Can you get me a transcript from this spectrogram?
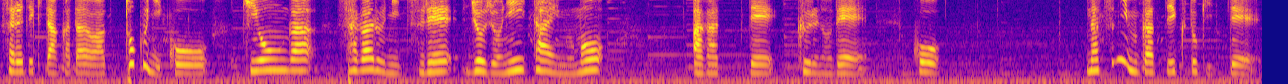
されてきた方は特にこう気温が下がるにつれ徐々にタイムも上がってくるのでこう夏に向かっていく時って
